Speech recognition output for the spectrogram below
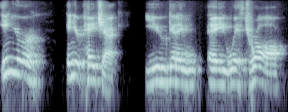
In your, in your paycheck, you get a, a withdrawal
